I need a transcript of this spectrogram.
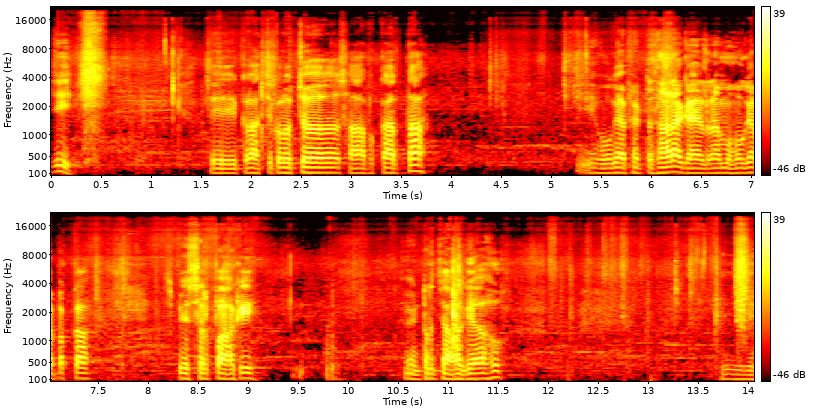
ਜੀ। ਤੇ ਕਲਚ ਕਲੁੱਚ ਸਾਫ਼ ਕਰਤਾ। ਇਹ ਹੋ ਗਿਆ ਫਿੱਟ ਸਾਰਾ, ਗੈਲ ਡਰਮ ਹੋ ਗਿਆ ਪੱਕਾ। ਸਪੇਸਰ ਪਾ ਕੇ ਐਂਟਰ ਚ ਆ ਗਿਆ ਉਹ। ਤੇ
